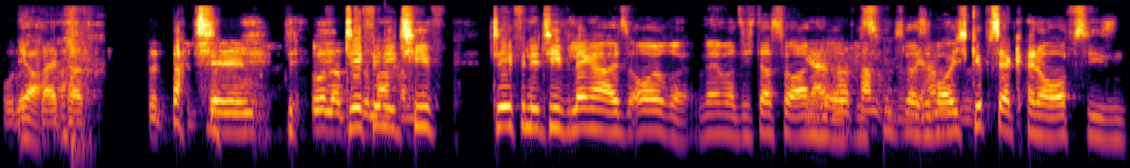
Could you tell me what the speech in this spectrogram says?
wo du Ja. Zeit hast zu, zu chillen, Urlaub zu machen. Definitiv, definitiv länger als eure, wenn man sich das so Ja, anhört. sowas haben- Beziehungsweise wir bei haben- euch gibt es ja keine Off-Season.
